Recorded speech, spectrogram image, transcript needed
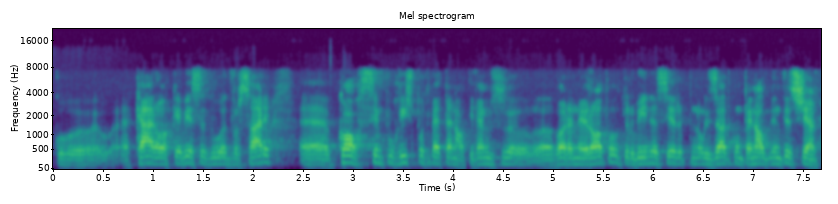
com a cara ou a cabeça do adversário, uh, corre sempre o risco de pontapé penal. Tivemos uh, agora na Europa o Turbina ser penalizado com um penal dentro desse género.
